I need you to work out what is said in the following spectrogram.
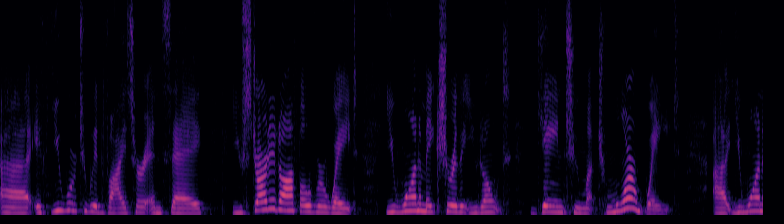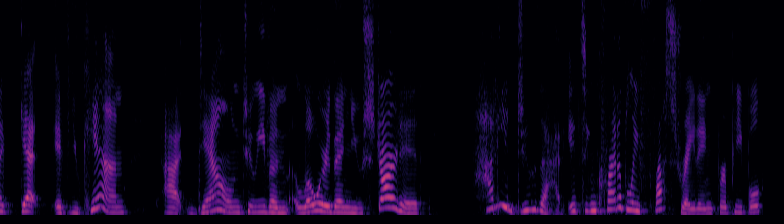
uh, if you were to advise her and say, you started off overweight, you want to make sure that you don't gain too much more weight. Uh, you want to get, if you can, uh, down to even lower than you started. How do you do that? It's incredibly frustrating for people,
